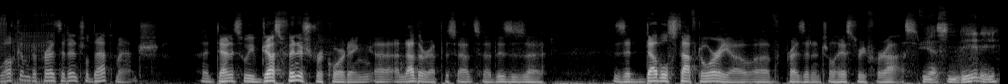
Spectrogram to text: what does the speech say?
Welcome to Presidential Deathmatch. Uh, Dennis, we've just finished recording uh, another episode, so this is a this is a double stuffed Oreo of presidential history for us. Yes, indeedy.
